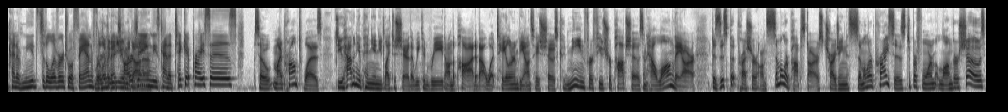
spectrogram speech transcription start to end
kind of needs to deliver to a fan if We're they're to looking be at you, charging Madonna. these kind of ticket prices? So my prompt was, do you have any opinion you'd like to share that we could read on the pod about what Taylor and Beyonce's shows could mean for future pop shows and how long they are? Does this put pressure on similar pop stars charging similar prices to perform longer shows?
